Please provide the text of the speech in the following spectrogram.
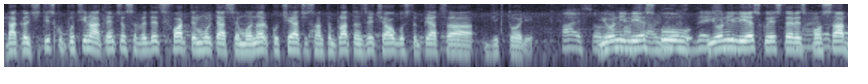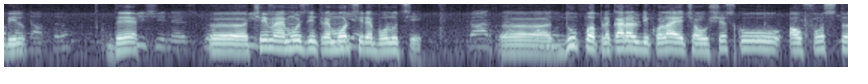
Dacă îl citiți cu puțină atenție, o să vedeți foarte multe asemănări cu ceea ce s-a întâmplat în 10 august în piața Victoriei. Hai să Ion Iliescu, Ion Iliescu este responsabil de uh, cei mai mulți dintre morții Revoluției. Uh, După plecarea lui Nicolae Ceaușescu au fost uh,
